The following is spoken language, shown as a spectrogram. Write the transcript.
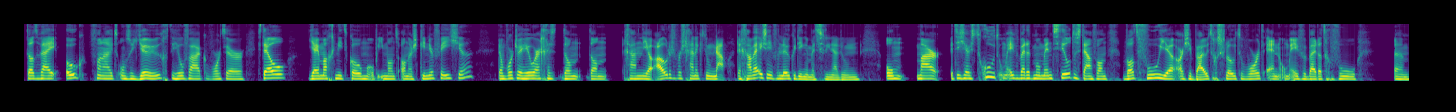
dat wij ook vanuit onze jeugd heel vaak wordt er. Stel, jij mag niet komen op iemand anders kinderfeestje. Dan wordt er heel erg. Dan, dan gaan jouw ouders waarschijnlijk doen. Nou, dan gaan wij eens even leuke dingen met Selina doen. Om, maar het is juist goed om even bij dat moment stil te staan van wat voel je als je buitengesloten wordt. En om even bij dat gevoel ehm,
